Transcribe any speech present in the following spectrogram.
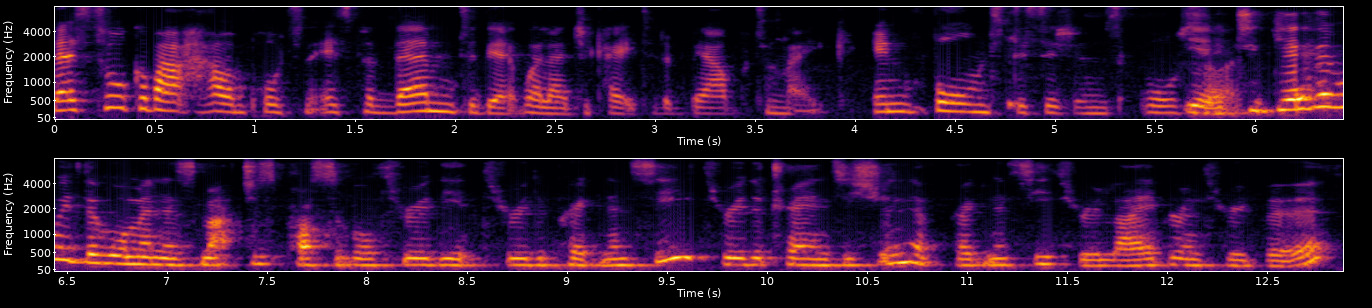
let's talk about how important it is for them to be well educated and be able to make informed decisions also. Yeah together with the woman as much as possible through the through the pregnancy through the transition of pregnancy through labor and through birth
